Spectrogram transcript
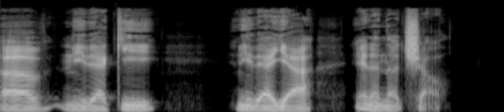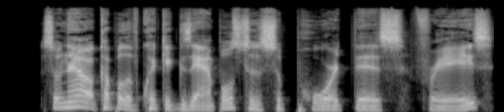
of ni de aquí, ni de allá in a nutshell. So, now a couple of quick examples to support this phrase.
